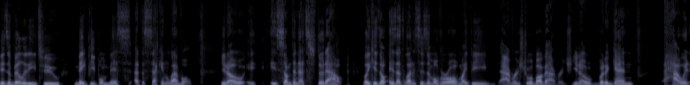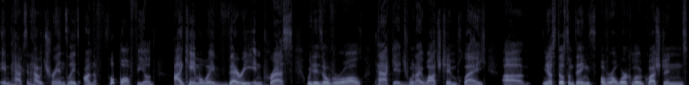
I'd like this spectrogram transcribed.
his ability to make people miss at the second level you know is something that stood out. Like his his athleticism overall might be average to above average, you know, but again, how it impacts and how it translates on the football field, I came away very impressed with his overall package when I watched him play. Um, you know, still some things, overall workload questions,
